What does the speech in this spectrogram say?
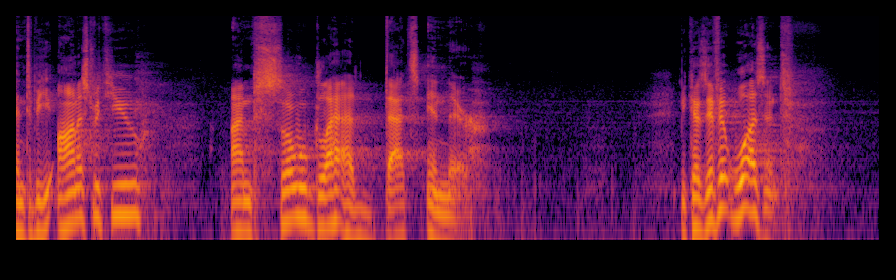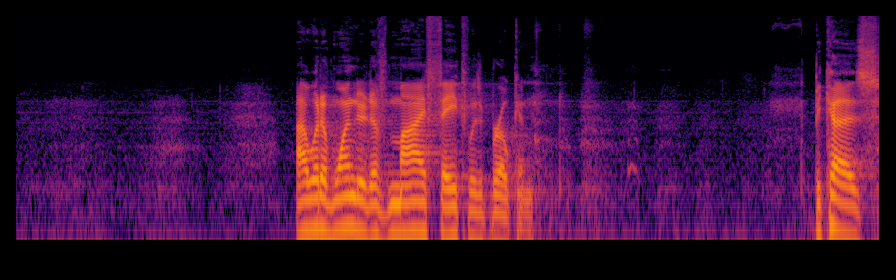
And to be honest with you, I'm so glad that's in there. Because if it wasn't, I would have wondered if my faith was broken. Because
